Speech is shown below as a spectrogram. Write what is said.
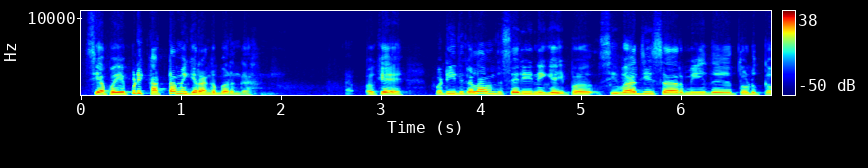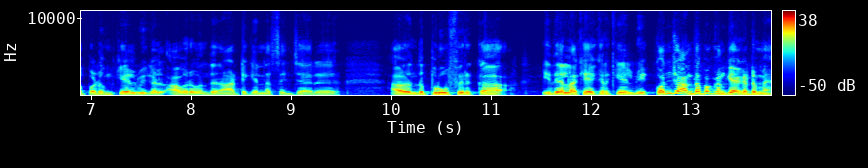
சரி அப்போ எப்படி கட்டமைக்கிறாங்க பாருங்க. ஓகே? பட் இதுக்கெல்லாம் வந்து சரி நீங்கள் இப்போ சிவாஜி சார் மீது தொடுக்கப்படும் கேள்விகள் அவர் வந்து நாட்டுக்கு என்ன செஞ்சார்? அவர் வந்து ப்ரூஃப் இருக்கா? இதெல்லாம் கேட்குற கேள்வி. கொஞ்சம் அந்த பக்கம் கேட்கட்டுமே.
